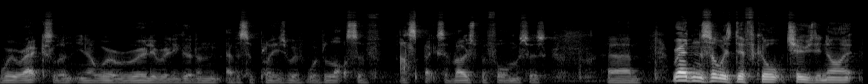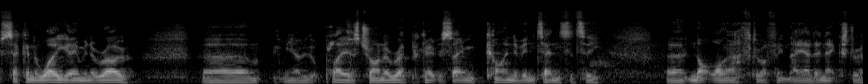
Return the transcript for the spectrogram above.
we were excellent. You know, we were really really good and ever so pleased with with lots of aspects of those performances. Um, Reading's always difficult. Tuesday night, second away game in a row. Um, you know, we've got players trying to replicate the same kind of intensity. Uh, not long after, I think they had an extra,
